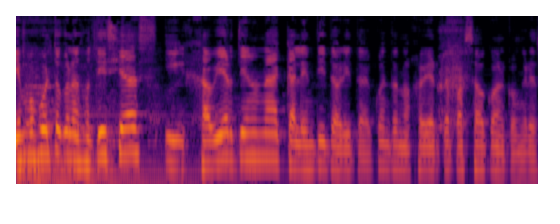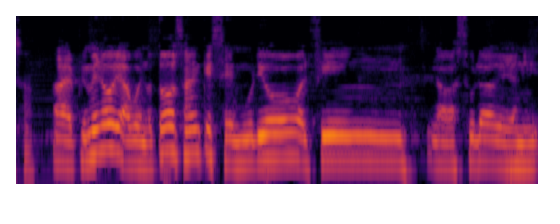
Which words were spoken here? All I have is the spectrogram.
Y hemos vuelto con las noticias y Javier tiene una calentita ahorita. Cuéntanos, Javier, qué ha pasado con el Congreso. A ver, primero, ya, bueno, todos saben que se murió al fin la basura de, Ani-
